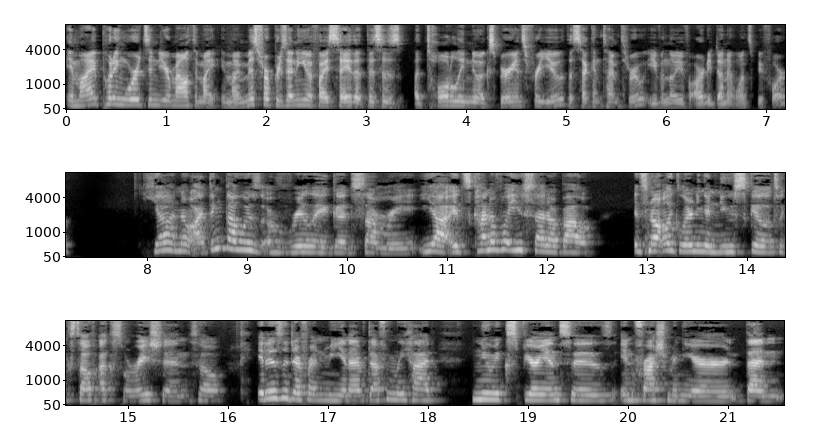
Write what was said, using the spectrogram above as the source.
am I putting words into your mouth? Am I am I misrepresenting you if I say that this is a totally new experience for you the second time through, even though you've already done it once before? Yeah, no, I think that was a really good summary. Yeah, it's kind of what you said about it's not like learning a new skill, it's like self exploration. So it is a different me, and I've definitely had new experiences in freshman year than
